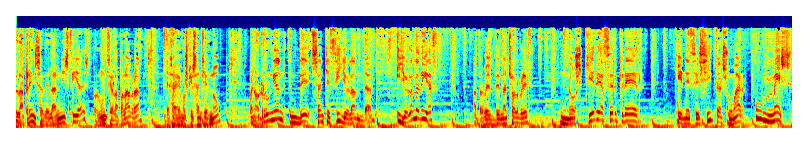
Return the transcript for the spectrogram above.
la prensa de la amnistía, pronuncia la palabra, ya sabemos que Sánchez no. Bueno, reunión de Sánchez y Yolanda, y Yolanda Díaz, a través de Nacho Álvarez, nos quiere hacer creer que necesita sumar un mes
